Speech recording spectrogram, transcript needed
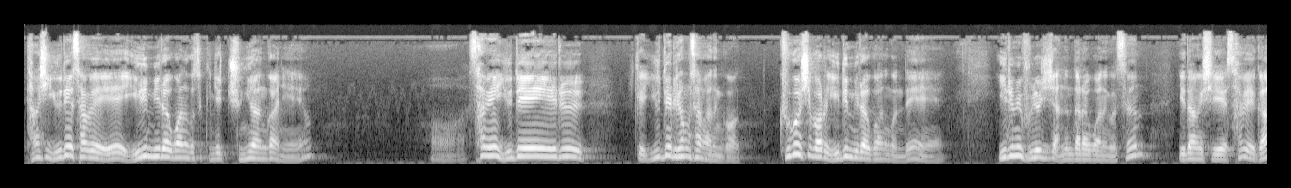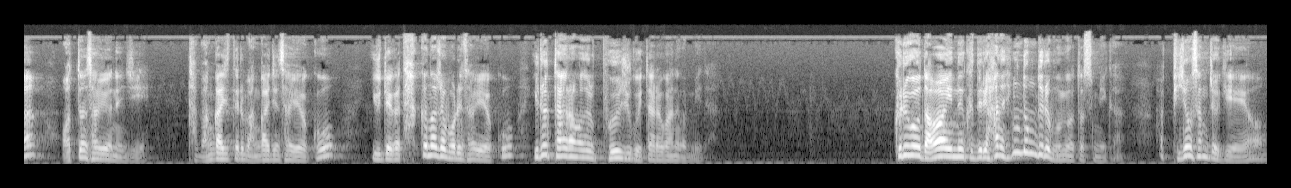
당시 유대 사회에 이름이라고 하는 것은 굉장히 중요한 거 아니에요? 어, 사회 유대를 유대를 형상하는 것 그것이 바로 이름이라고 하는 건데 이름이 불려지지 않는다라고 하는 것은 이 당시에 사회가 어떤 사회였는지 다 망가질 대로 망가진 사회였고 유대가 다 끊어져 버린 사회였고 이렇다는 것을 보여주고 있다라고 하는 겁니다. 그리고 나와 있는 그들이 하는 행동들을 보면 어떻습니까? 아, 비정상적이에요.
